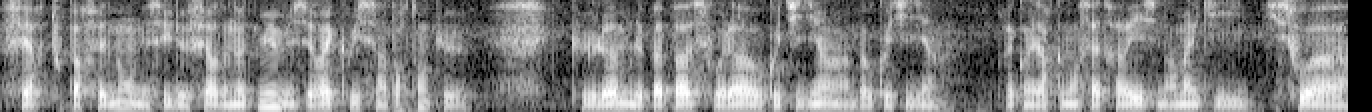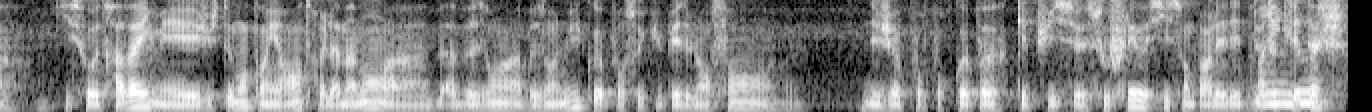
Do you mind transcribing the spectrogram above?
faire tout parfaitement. On essaye de faire de notre mieux, mais c'est vrai que oui, c'est important que, que l'homme, le papa, soit là au quotidien. Bah, au quotidien. Après, quand il a recommencé à travailler, c'est normal qu'il soit, soit au travail, mais justement, quand il rentre, la maman a, a besoin, a besoin de lui quoi, pour s'occuper de l'enfant Déjà pour pourquoi pas qu'elle puisse souffler aussi sans parler de, toutes les tâches.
